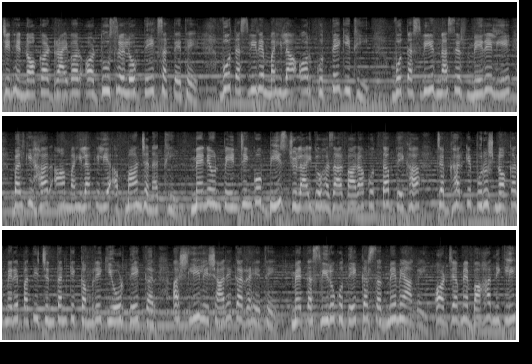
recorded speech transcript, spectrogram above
जिन्हें नौकर, ड्राइवर और दूसरे लोग देख सकते थे। वो तस्वीरें महिला और कुत्ते की थी। वो तस्वीर न सिर्फ़ मेरे लिए, बल्कि हर आम महिला के लिए अपमानजनक थी। मैंने उन पेंटिंग को 20 जुलाई 2012 को तब देखा जब घर के पुरुष नौकर मेरे पति चिंतन के कमरे की ओर देखकर अश्लील इशारे कर रहे थे। मैं तस्वीरों को देखकर सदमे में आ गई और जब मैं बाहर निकली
